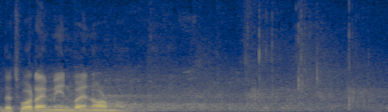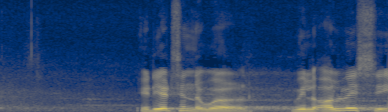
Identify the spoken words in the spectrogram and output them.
that's what I mean by normal. Idiots in the world will always see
